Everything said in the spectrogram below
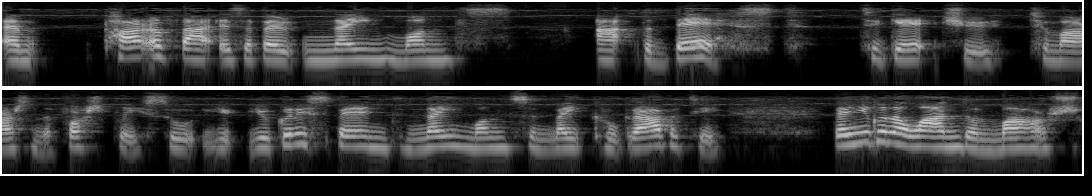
Um, part of that is about nine months at the best to get you to Mars in the first place. So you, you're going to spend nine months in microgravity. Then you're going to land on Mars,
